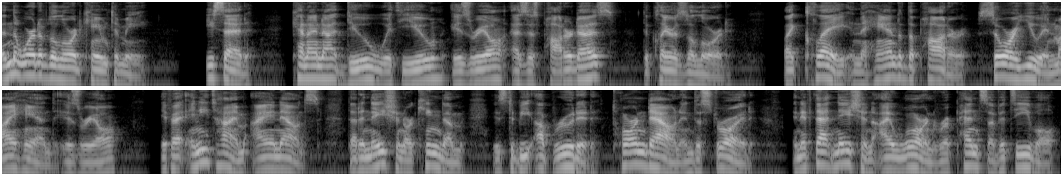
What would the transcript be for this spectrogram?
Then the word of the Lord came to me. He said, Can I not do with you, Israel, as this potter does? declares the Lord. Like clay in the hand of the potter, so are you in my hand, Israel. If at any time I announce that a nation or kingdom is to be uprooted, torn down, and destroyed, and if that nation I warned repents of its evil,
